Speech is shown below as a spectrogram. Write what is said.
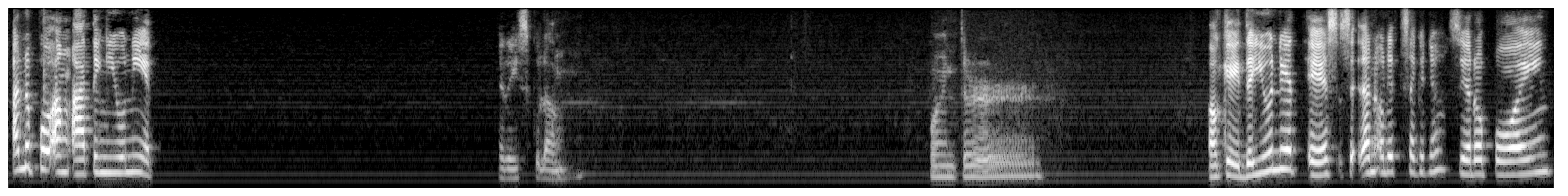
Ano po ang ating unit? Erase ko lang. Pointer. Okay, the unit is, ano ulit sagot nyo? 0.64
